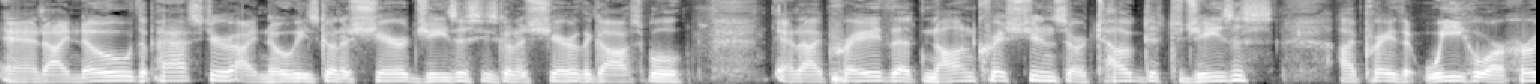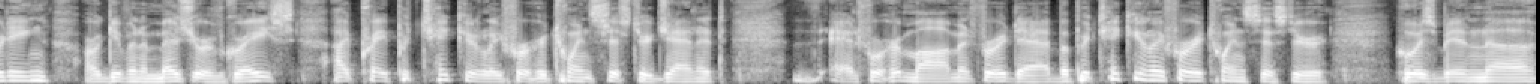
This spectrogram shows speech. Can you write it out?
And I know the pastor. I know he's going to share Jesus. He's going to share the gospel. And I pray that non Christians are tugged to Jesus. I pray that we who are hurting are given a measure of grace. I pray particularly for her twin sister, Janet, and for her mom and for her dad, but particularly for her twin sister, who has been uh,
